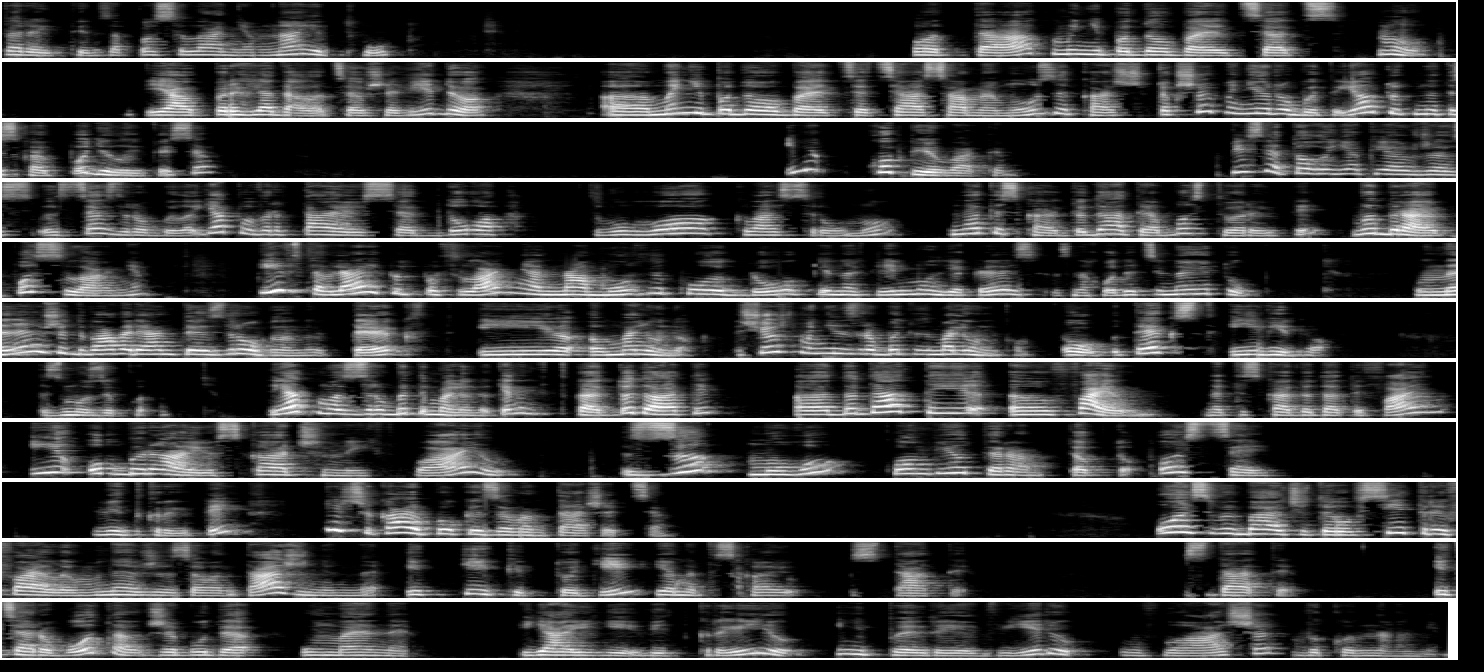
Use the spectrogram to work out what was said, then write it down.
Перейти за посиланням на YouTube. От так. Мені подобається, ну, я переглядала це вже відео. Е, Мені подобається ця саме музика. Так що мені робити? Я тут натискаю поділитися і копіювати. Після того, як я вже це зробила, я повертаюся до свого класруму, натискаю додати або створити, вибираю посилання і вставляю тут посилання на музику до кінофільму, яке знаходиться на YouTube. У мене вже два варіанти зроблено: текст і е, малюнок. Що ж мені зробити з малюнком? О, текст і відео з музикою. Як зробити малюнок? Я натискаю додати, е, додати е, файл. Натискаю додати файл і обираю скачаний файл з мого комп'ютера. Тобто ось цей відкритий, і чекаю, поки завантажиться. Ось ви бачите, всі три файли у мене вже завантажені, і тільки тоді я натискаю Здати. Здати. І ця робота вже буде у мене я її відкрию і перевірю ваше виконання.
